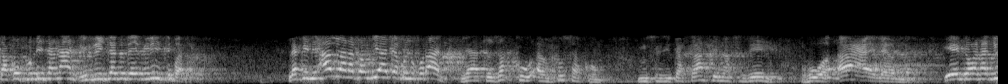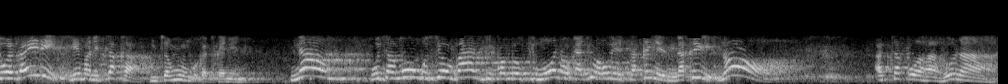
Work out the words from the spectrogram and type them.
kakufundisha nani hivi vitendo vya ibilisi bwana lakini Allah anakwambiaje kwenye Qur'an la tuzakku anfusakum msizitakase nafsi zenu huwa a'lam yeye ndo anajua zaidi lima nitaka mcha Mungu katika nini Naam, mcha Mungu sio vazi kwamba ukimuona ukajua huyu taqiy naqi. No. Ataqwa huna.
